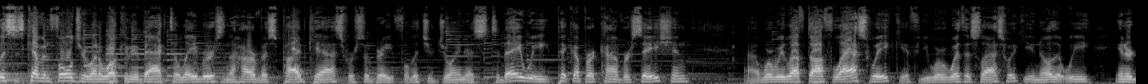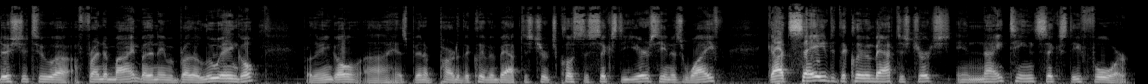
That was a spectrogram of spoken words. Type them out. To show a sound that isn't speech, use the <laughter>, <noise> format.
This is Kevin Folger. I want to welcome you back to Labors in the Harvest podcast. We're so grateful that you've joined us. Today, we pick up our conversation uh, where we left off last week. If you were with us last week, you know that we introduced you to a, a friend of mine by the name of Brother Lou Engle. Brother Engle uh, has been a part of the Cleveland Baptist Church close to 60 years. He and his wife got saved at the Cleveland Baptist Church in 1964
